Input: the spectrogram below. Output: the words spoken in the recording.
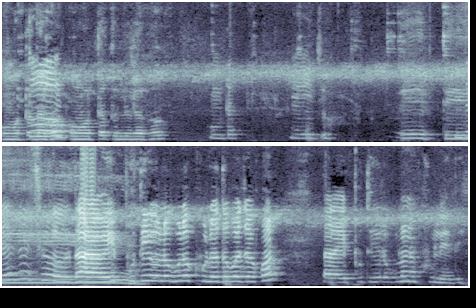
কোমরটা দেখো কোমরটা তুলে দেখো। কোনটা এই যে। দেখেছ? দাঁড়াও এই খুলে দেবো যখন। তারা এই পুঁতিগুলো গুলো না খুলে দিই।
